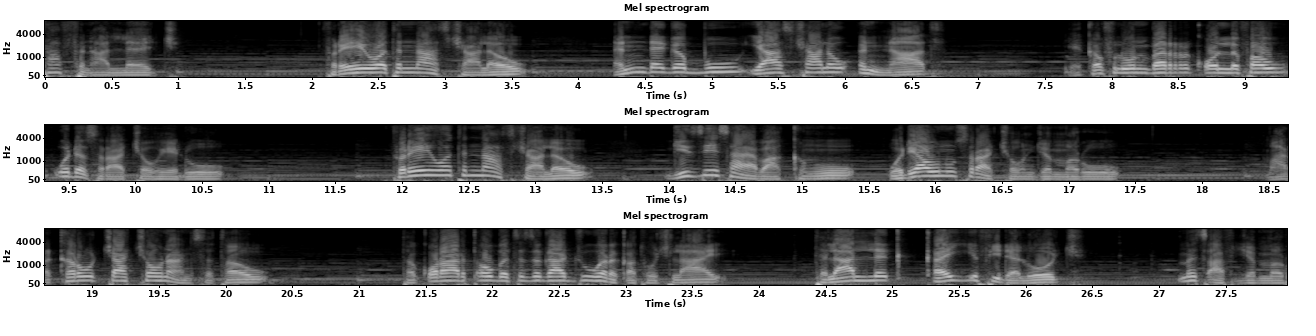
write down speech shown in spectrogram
ታፍናለች። ፍሬ ሕይወትና አስቻለው እንደ ገቡ ያስቻለው እናት የክፍሉን በር ቆልፈው ወደ ሥራቸው ሄዱ። ፍሬ ሕይወትና አስቻለው ጊዜ ሳያባክኑ ወዲያውኑ ሥራቸውን ጀመሩ። ማርከሮቻቸውን አንስተው ተቆራርጠው በተዘጋጁ ወረቀቶች ላይ ትላልቅ ቀይ ፊደሎች መጻፍ ጀመሩ።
